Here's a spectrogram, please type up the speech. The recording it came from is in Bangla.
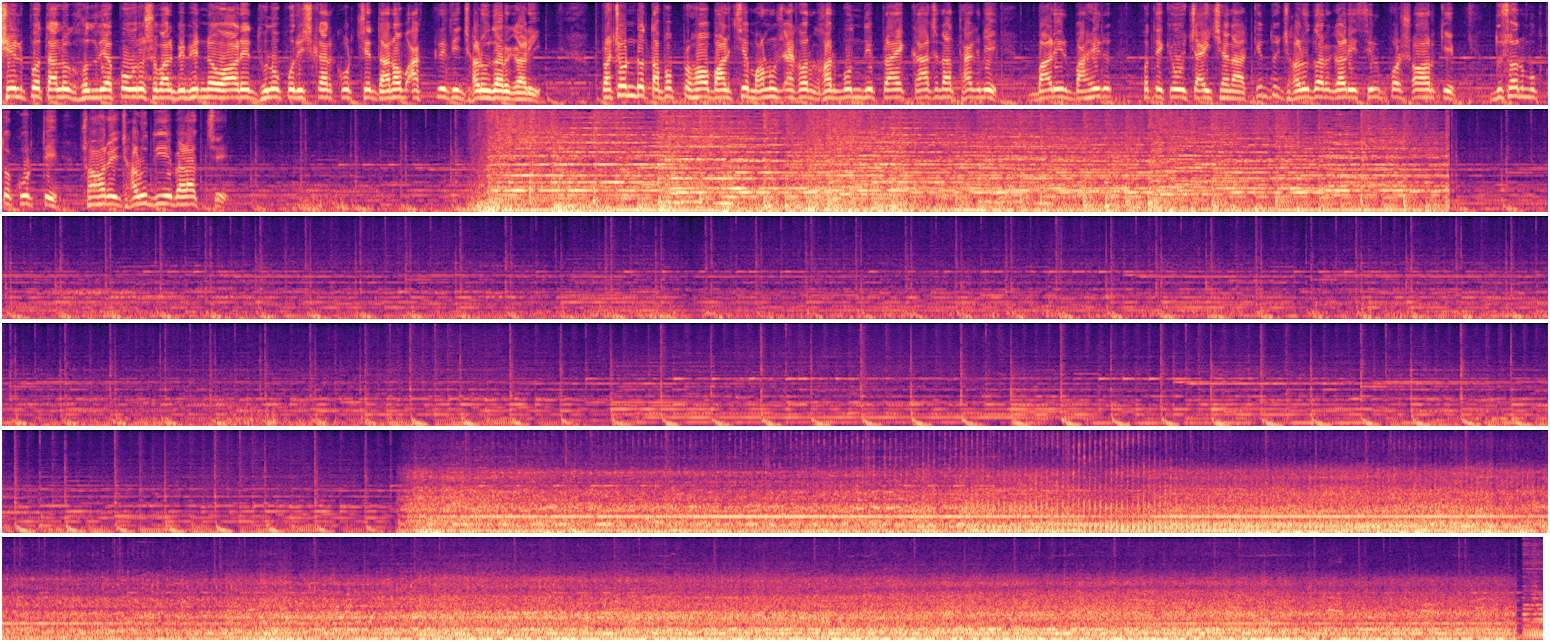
শিল্প তালুক হলদিয়া পৌরসভার বিভিন্ন ওয়ার্ডে ধুলো পরিষ্কার করছে দানব আকৃতি ঝাড়ুদার গাড়ি। প্রচণ্ড তাপপ্রবাহ বাড়ছে, মানুষ এখন ঘরবন্দি, প্রায় কাজ না থাকলে বাড়ির বাহির হতে কেউ চাইছে না। কিন্তু ঝাড়ুদার গাড়ি শিল্প শহরকে দূষণমুক্ত করতে শহরে ঝাড়ু দিয়ে বেড়াচ্ছে।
